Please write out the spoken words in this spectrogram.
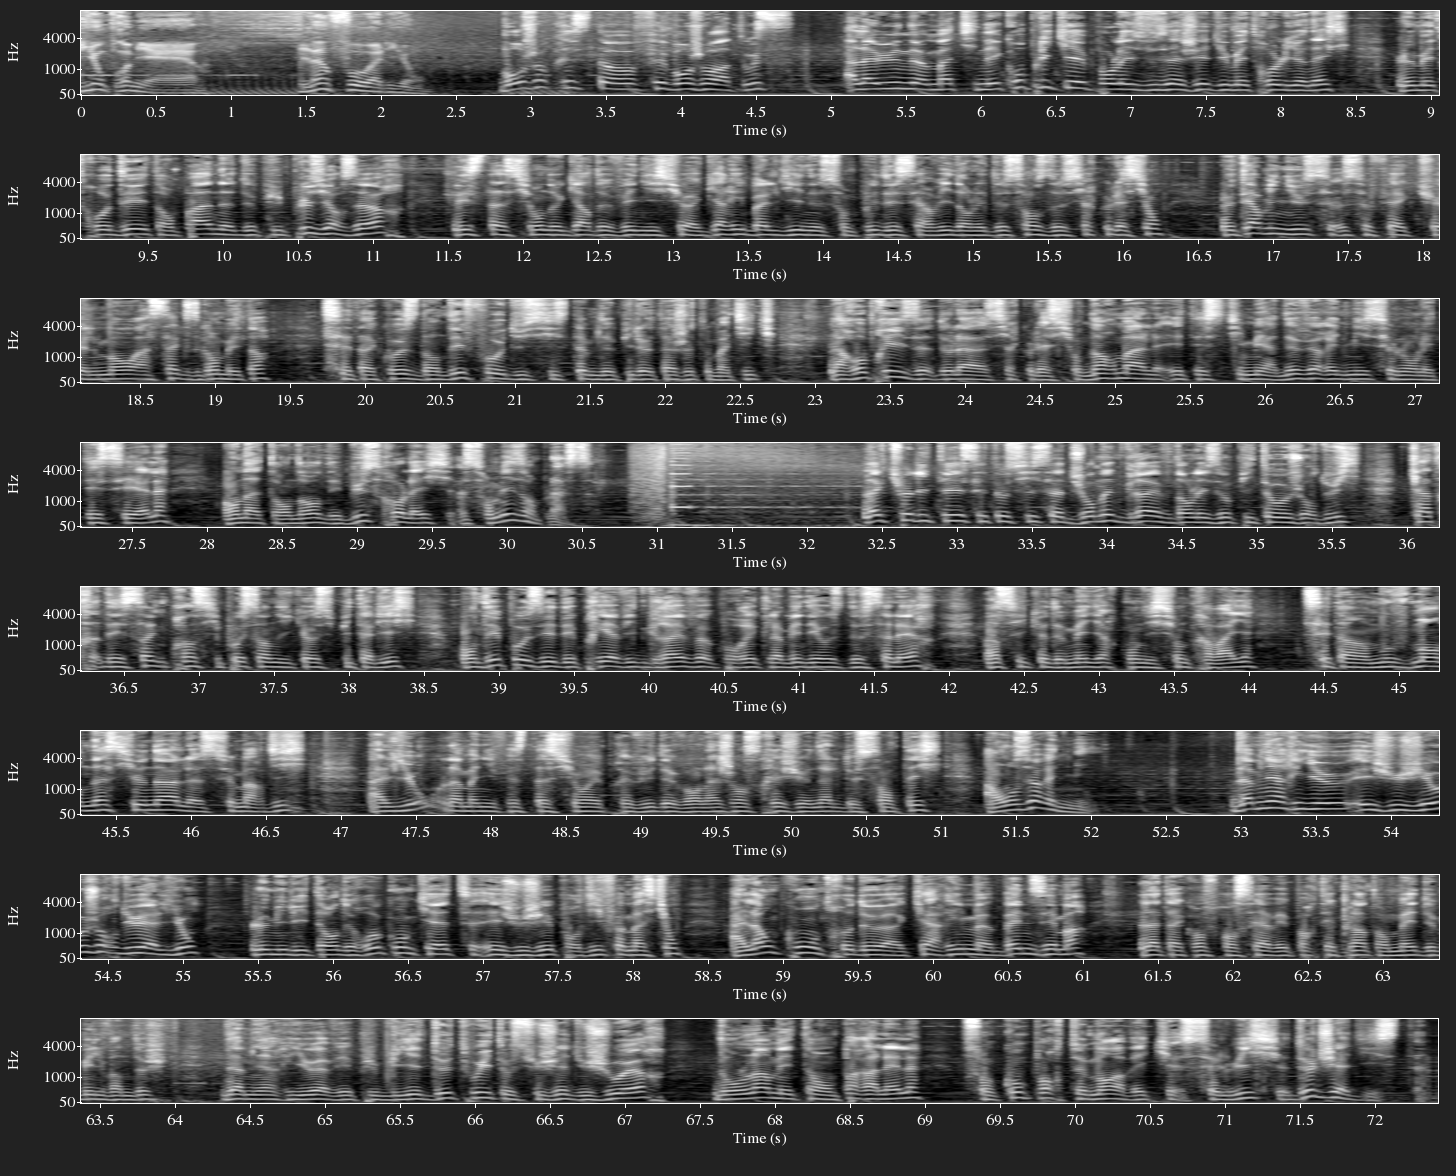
Lyon Première, l'info à Lyon. Bonjour Christophe et bonjour à tous. À la une, matinée compliquée pour les usagers du métro lyonnais. Le métro D est en panne depuis plusieurs heures. Les stations de gare de à Garibaldi ne sont plus desservies dans les deux sens de circulation. Le terminus se fait actuellement à Saxe-Gambetta. C'est à cause d'un défaut du système de pilotage automatique. La reprise de la circulation normale est estimée à 9h30 selon les TCL. En attendant, des bus relais sont mis en place. L'actualité, c'est aussi cette journée de grève dans les hôpitaux aujourd'hui. Quatre des cinq principaux syndicats hospitaliers ont déposé des préavis de grève pour réclamer des hausses de salaire ainsi que de meilleures conditions de travail. C'est un mouvement national ce mardi. À Lyon, la manifestation est prévue devant l'Agence régionale de santé à 11h30. Damien Rieu est jugé aujourd'hui à Lyon. Le militant de Reconquête est jugé pour diffamation à l'encontre de Karim Benzema. L'attaquant français avait porté plainte en mai 2022. Damien Rieu avait publié deux tweets au sujet du joueur, dont l'un mettant en parallèle son comportement avec celui de djihadiste.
